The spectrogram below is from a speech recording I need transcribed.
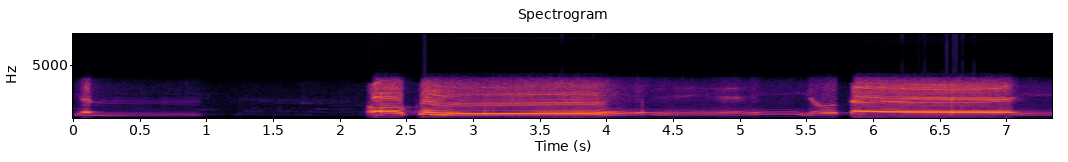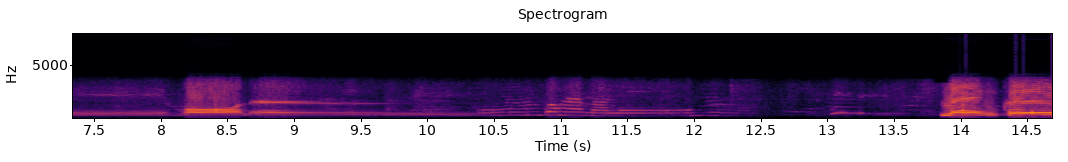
chân ô quy vô tê mò lê nàng quê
